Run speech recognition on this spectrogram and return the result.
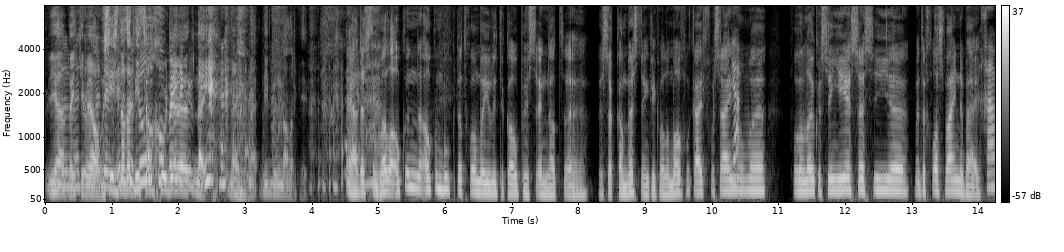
Ja, Dus weet met je de- wel. Misschien is dat ook niet zo'n goede... ik Nee, nee, nee, die doen we een andere keer. Ja, dat is toch wel ook een, ook een boek dat gewoon bij jullie te koop is. En dat, eh, dus daar kan best denk ik wel een mogelijkheid voor zijn Ja. om eh, voor een leuke signeersessie eh, met een glas wijn erbij. Gaan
